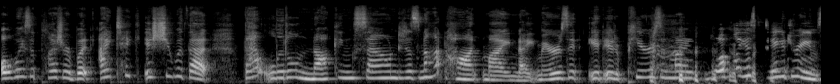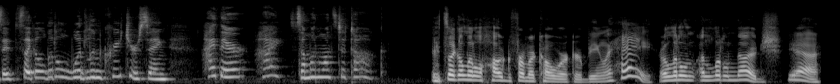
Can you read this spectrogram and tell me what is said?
always a pleasure, but I take issue with that. That little knocking sound does not haunt my nightmares. It, it, it appears in my loveliest daydreams. It's like a little woodland creature saying, Hi there, hi, someone wants to talk. It's like a little hug from a coworker being like, hey, or a little a little nudge. Yeah.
